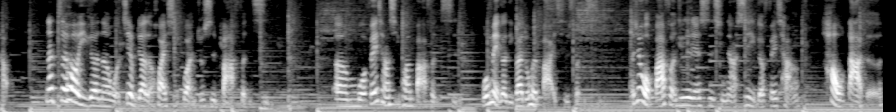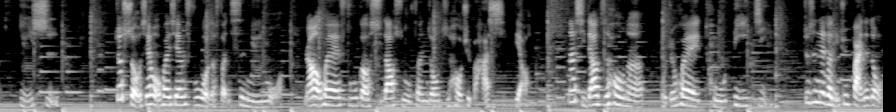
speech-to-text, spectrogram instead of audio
好，那最后一个呢，我戒不掉的坏习惯就是拔粉刺。嗯，我非常喜欢拔粉刺，我每个礼拜都会拔一次粉刺。而且我拔粉刺这件事情呢、是一个非常浩大的仪式。就首先我会先敷我的粉刺泥膜，然后我会敷个十到十五分钟之后去把它洗掉。那洗掉之后呢，我就会涂滴剂，就是那个你去买那种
